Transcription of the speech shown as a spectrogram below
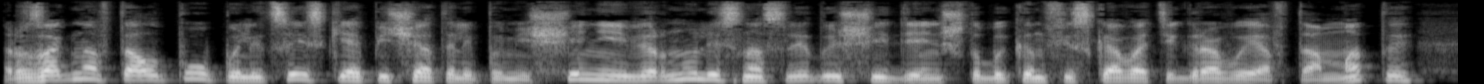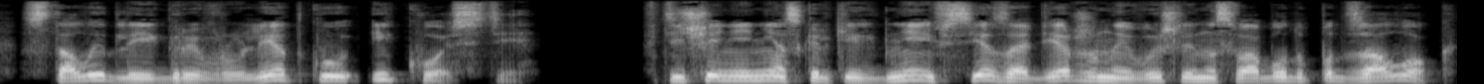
Разогнав толпу, полицейские опечатали помещение и вернулись на следующий день, чтобы конфисковать игровые автоматы, столы для игры в рулетку и кости. В течение нескольких дней все задержанные вышли на свободу под залог,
